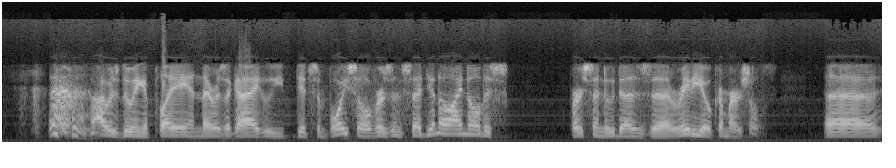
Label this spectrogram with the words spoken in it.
I was doing a play, and there was a guy who did some voiceovers and said, "You know, I know this person who does uh, radio commercials. Uh,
